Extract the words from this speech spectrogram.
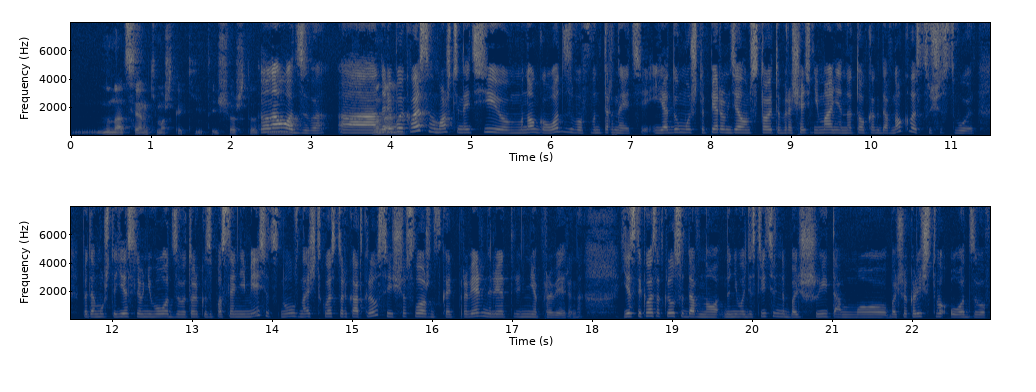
Ну, на оценки, может, какие-то, еще что-то. Ну, на отзывы. А, ну, на да. любой квест вы можете найти много отзывов в интернете. И я думаю, что первым делом стоит обращать внимание на то, как давно квест существует. Потому что если у него отзывы только за последний месяц, ну, значит, квест только открылся, еще сложно сказать, проверено ли это или не проверено. Если квест открылся давно, на него действительно большие, там, большое количество отзывов.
